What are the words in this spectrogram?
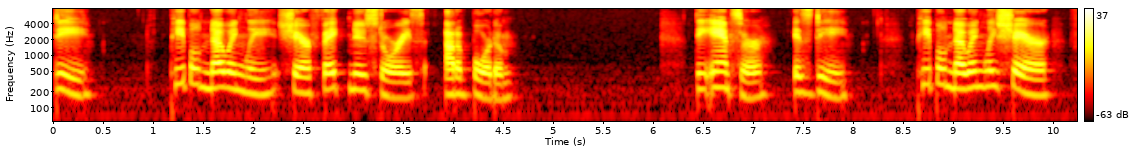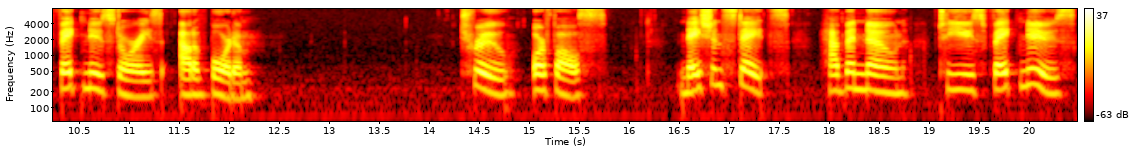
D. People knowingly share fake news stories out of boredom. The answer is D. People knowingly share fake news stories out of boredom. True or false? Nation states have been known to use fake news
